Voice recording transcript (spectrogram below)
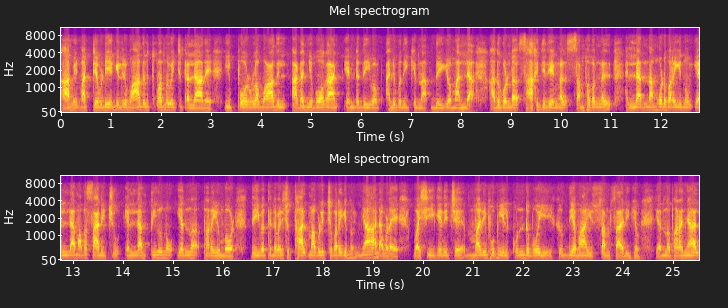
ആമീൻ. മറ്റെവിടെയെങ്കിലും ഒരു വാതിൽ തുറന്നു വെച്ചിട്ടല്ലാതെ ഇപ്പോഴുള്ള വാതിൽ അടഞ്ഞു പോകാൻ എന്റെ ദൈവം അനുവദിക്കുന്ന ദൈവമല്ല. അതുകൊണ്ട് സാഹചര്യങ്ങൾ സംഭവങ്ങൾ എല്ലാം നമ്മോട് പറയുന്നു എല്ലാം അവസാനിച്ചു എല്ലാം തീർന്നു എന്ന് പറയുമ്പോൾ ദൈവത്തിന്റെ പരിശുദ്ധാത്മ വിളിച്ചു പറയുന്നു ഞാൻ അവളെ വശീകരിച്ച് മരുഭൂമിയിൽ കൊണ്ടുപോയി ഹൃദ്യമായി സംസാരിക്കും എന്ന് പറഞ്ഞാൽ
